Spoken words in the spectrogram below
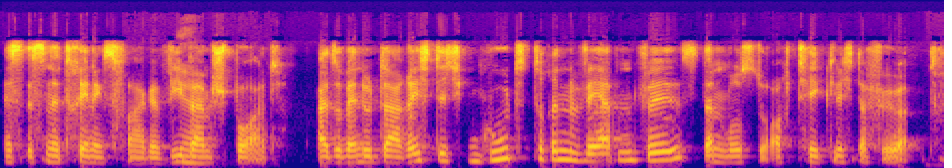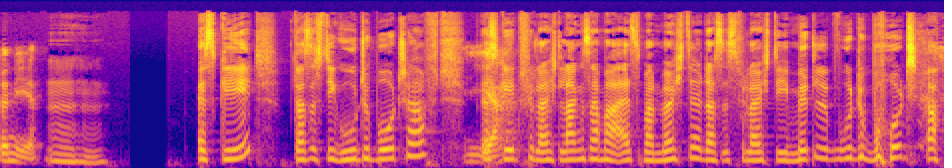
Es ist eine Trainingsfrage, wie ja. beim Sport. Also wenn du da richtig gut drin werden willst, dann musst du auch täglich dafür trainieren. Mhm. Es geht, das ist die gute Botschaft. Ja. Es geht vielleicht langsamer, als man möchte, das ist vielleicht die mittelgute Botschaft.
